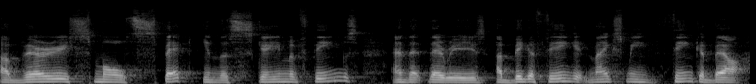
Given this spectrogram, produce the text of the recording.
a very small speck in the scheme of things and that there is a bigger thing. It makes me think about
